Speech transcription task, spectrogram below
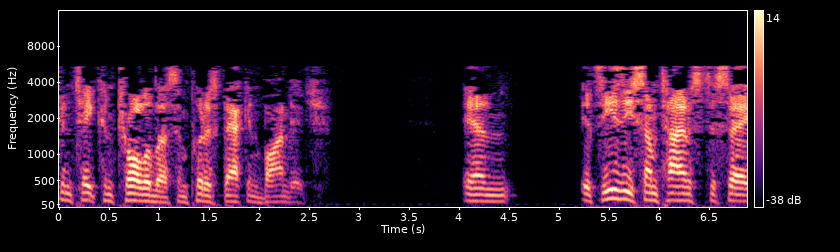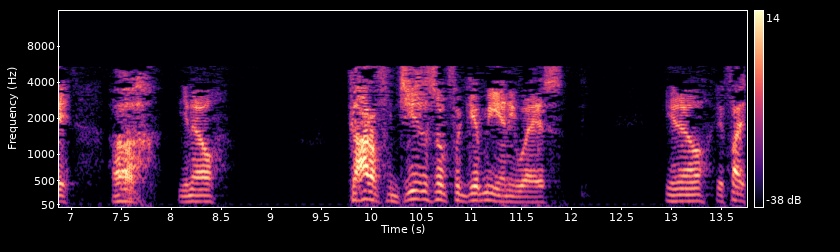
can take control of us and put us back in bondage. And it's easy sometimes to say, oh, you know, God, Jesus will forgive me anyways. You know, if I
